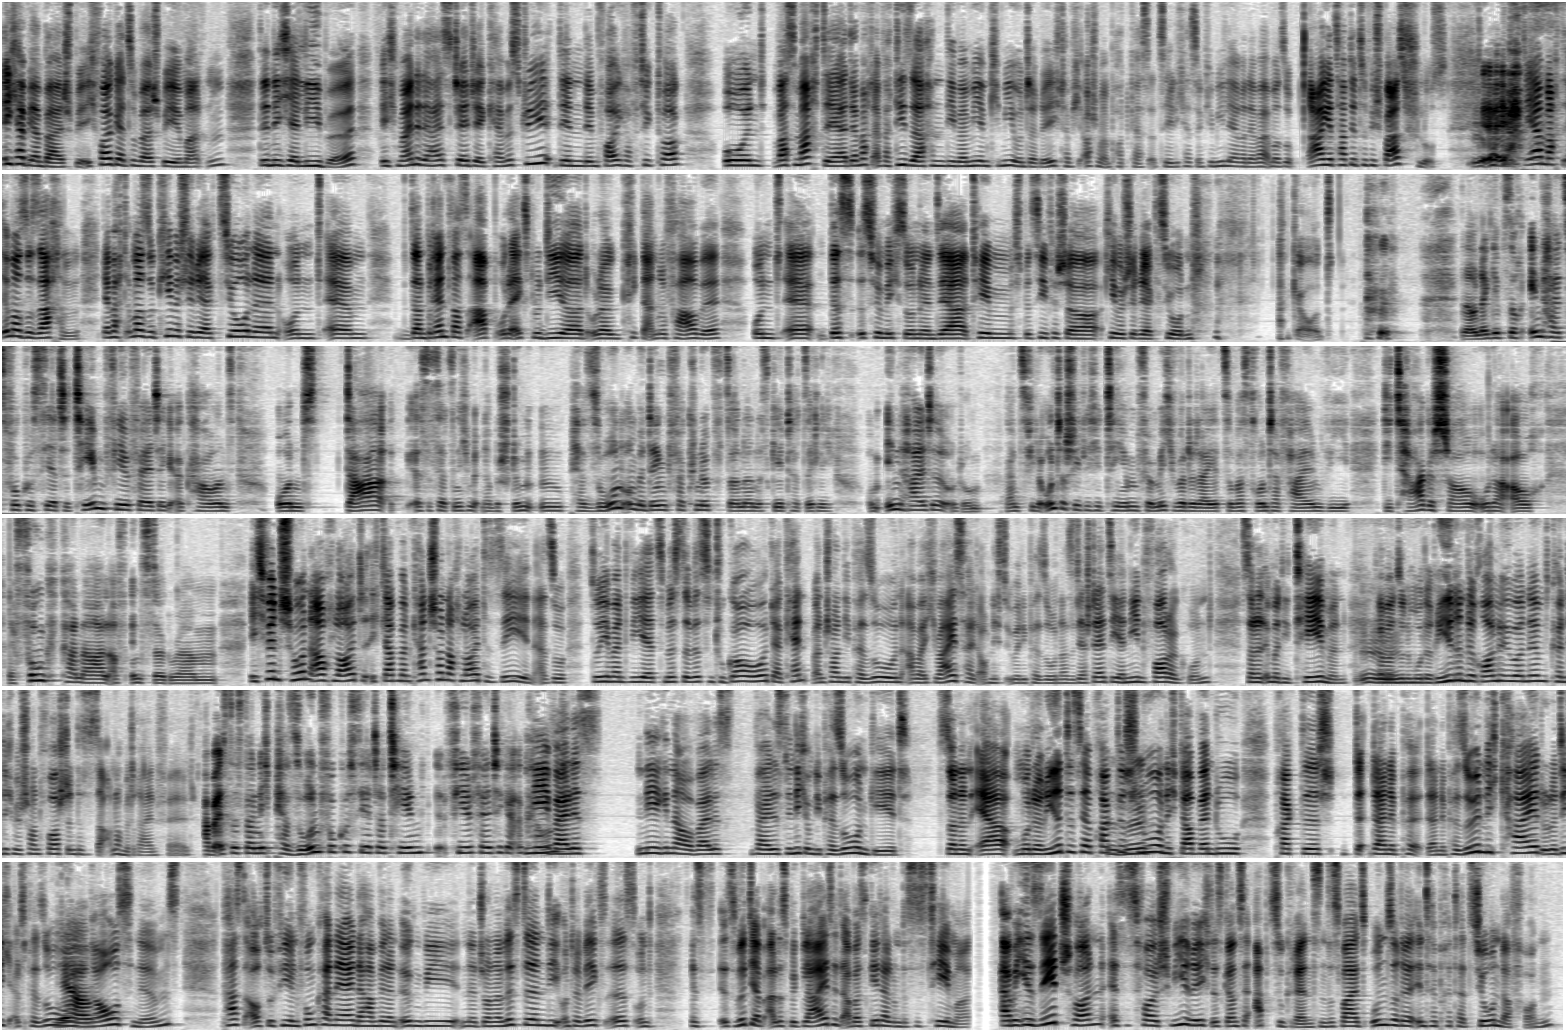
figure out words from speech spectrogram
ich habe ja ein Beispiel. Ich folge ja zum Beispiel jemanden, den ich ja liebe. Ich meine, der heißt JJ Chemistry, den, dem folge ich auf TikTok. Und was macht der? Der macht einfach die Sachen, die bei mir im Chemieunterricht, habe ich auch schon mal im Podcast erzählt, ich hatte einen Chemielehrer, der war immer so, ah, jetzt habt ihr zu viel Spaß, Schluss. Ja, ja. Der macht immer so Sachen. Der macht immer so chemische Reaktionen und ähm, dann brennt was ab oder explodiert oder kriegt eine andere Farbe. Und äh, das ist für mich so ein sehr themenspezifischer chemische Reaktion. Account. genau, und dann gibt es noch inhaltsfokussierte, themenvielfältige Accounts und da ist es jetzt nicht mit einer bestimmten Person unbedingt verknüpft, sondern es geht tatsächlich um Inhalte und um ganz viele unterschiedliche Themen. Für mich würde da jetzt sowas drunter fallen wie die Tagesschau oder auch der Funkkanal auf Instagram. Ich finde schon auch Leute, ich glaube, man kann schon auch Leute sehen. Also so jemand wie jetzt Mr. Wissen to Go, da kennt man schon die Person, aber ich weiß halt auch nichts über die Person. Also der stellt sich ja nie in den Vordergrund, sondern immer die Themen. Mhm. Wenn man so eine moderierende Rolle übernimmt, könnte ich mir schon vorstellen, dass es da auch noch mit reinfällt. Aber ist das dann nicht personenfokussierter, themenvielfältiger Account? Nee, weil es Nee, genau, weil es, weil es nicht um die Person geht, sondern er moderiert es ja praktisch mhm. nur. Und ich glaube, wenn du praktisch de deine, deine Persönlichkeit oder dich als Person ja. rausnimmst, passt auch zu vielen Funkkanälen. Da haben wir dann irgendwie eine Journalistin, die unterwegs ist und es, es wird ja alles begleitet, aber es geht halt um das Thema. Aber ihr seht schon, es ist voll schwierig, das Ganze abzugrenzen. Das war jetzt unsere Interpretation davon.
